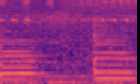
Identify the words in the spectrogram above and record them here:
mm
